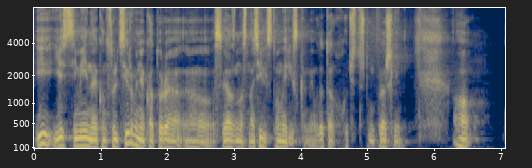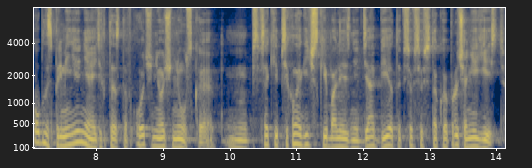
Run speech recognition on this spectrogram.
И есть семейное консультирование, которое э, связано с носительством и рисками. Вот это хочется, чтобы мы прошли. А, область применения этих тестов очень и очень узкая. Всякие психологические болезни, диабеты, все-все-все такое прочее, они есть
